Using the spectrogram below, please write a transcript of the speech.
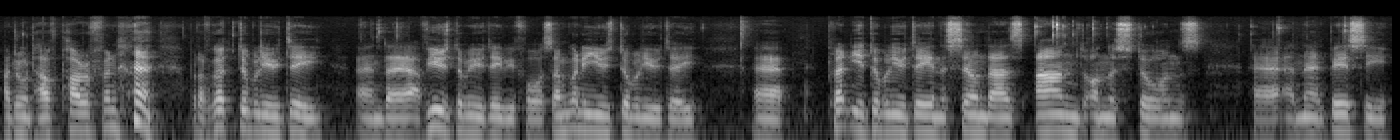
I don't have paraffin but I've got WD and uh, I've used WD before so I'm going to use WD uh, plenty of WD in the cylinders and on the stones uh, and then basically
